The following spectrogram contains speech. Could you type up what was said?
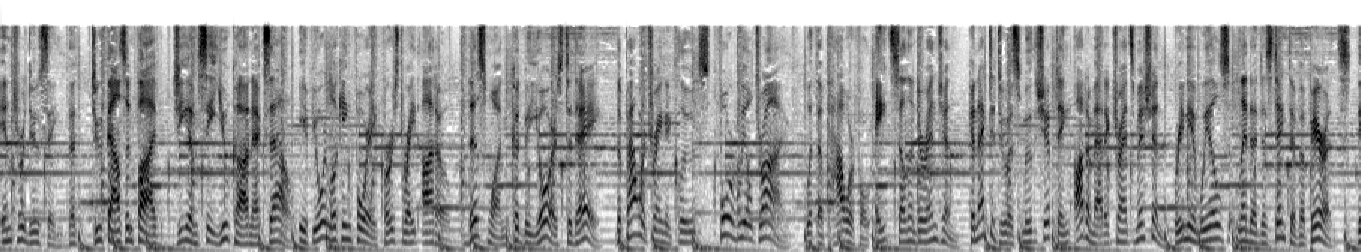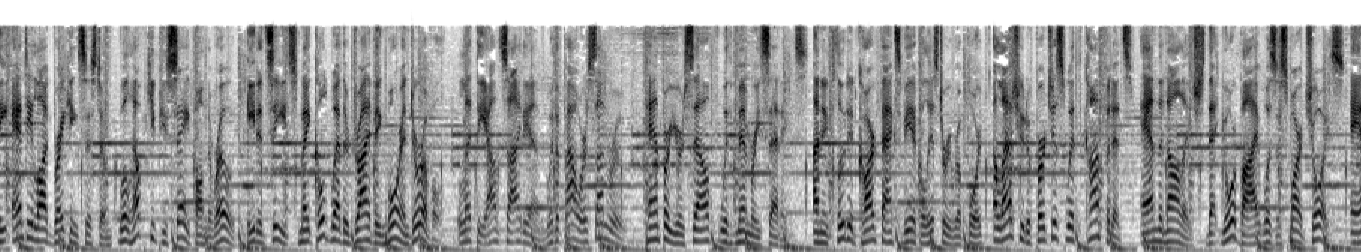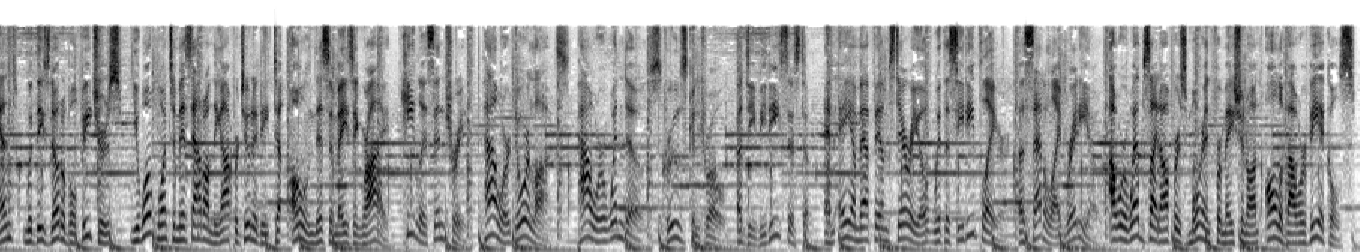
Introducing the 2005 GMC Yukon XL. If you're looking for a first-rate auto, this one could be yours today. The powertrain includes four-wheel drive with a powerful eight-cylinder engine connected to a smooth shifting automatic transmission. Premium wheels lend a distinctive appearance. The anti-lock braking system will help keep you safe on the road. Heated seats make cold weather driving more endurable. Let the outside in with a power sunroof. Pamper yourself with memory settings. An included Carfax vehicle history report allows you to purchase with confidence and the knowledge that your buy was a smart choice. And with these notable features, you won't want to miss out on the opportunity to own this amazing ride. Keyless entry, power door locks, power windows, cruise control, a DVD system, an AM FM stereo with a CD player, a satellite radio. Our website offers more information on all of our vehicles.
